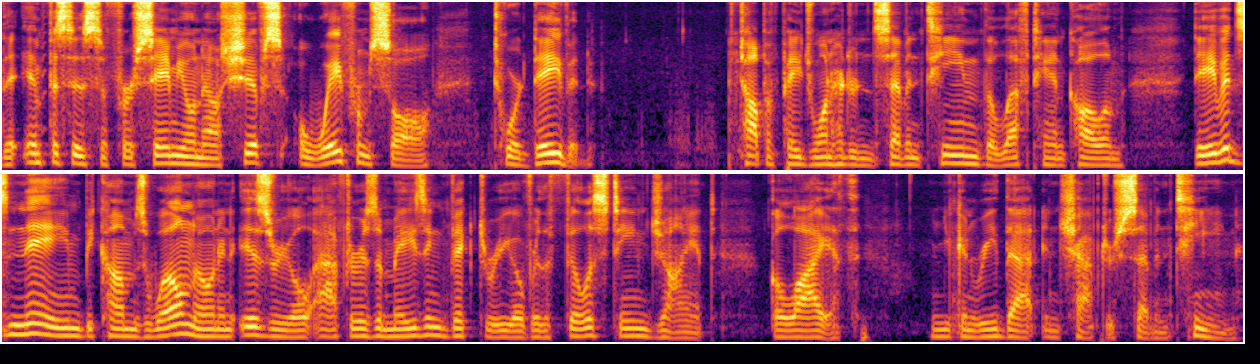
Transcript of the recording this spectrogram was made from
the emphasis of 1 Samuel now shifts away from Saul toward David. Top of page 117, the left hand column. David's name becomes well known in Israel after his amazing victory over the Philistine giant Goliath. And you can read that in chapter 17.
